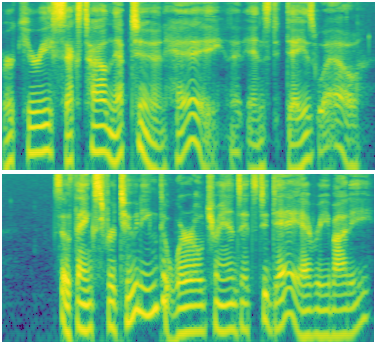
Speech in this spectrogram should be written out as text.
Mercury sextile Neptune, hey, that ends today as well. So thanks for tuning to World Transits Today, everybody,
